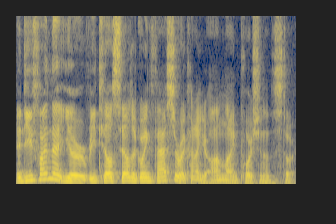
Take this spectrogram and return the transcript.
And do you find that your retail sales are going faster, or kind of your online portion of the store?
